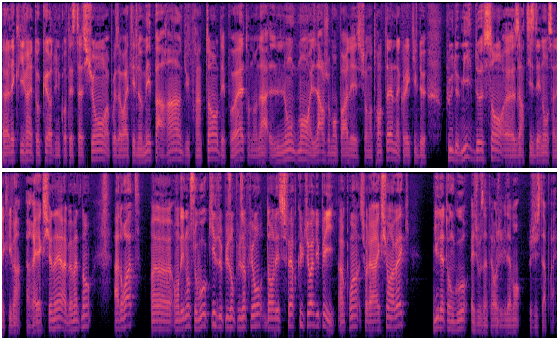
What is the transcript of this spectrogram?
Euh, l'écrivain est au cœur d'une contestation après avoir été nommé parrain du printemps des poètes. On en a longuement et largement parlé sur notre antenne. Un collectif de plus de 1200 artistes dénoncent un écrivain réactionnaire. Et bien maintenant, à droite, euh, on dénonce le wokisme de plus en plus influent dans les sphères culturelles du pays. Un point sur la réaction avec Nunet Angour et je vous interroge évidemment juste après.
